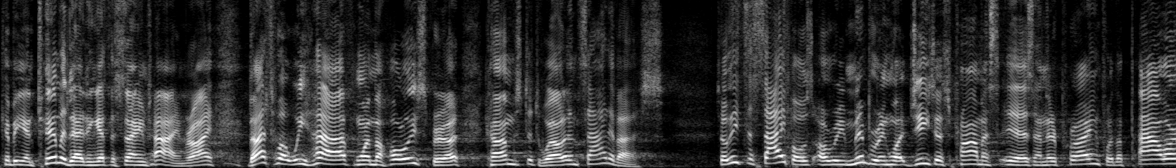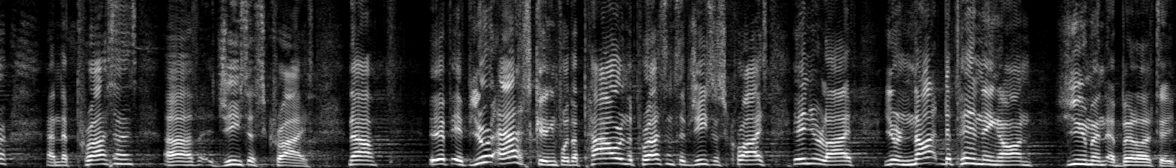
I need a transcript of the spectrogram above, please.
can be intimidating at the same time, right? That's what we have when the Holy Spirit comes to dwell inside of us. So these disciples are remembering what Jesus' promise is, and they're praying for the power and the presence of Jesus Christ. Now, if, if you're asking for the power and the presence of Jesus Christ in your life, you're not depending on human ability.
